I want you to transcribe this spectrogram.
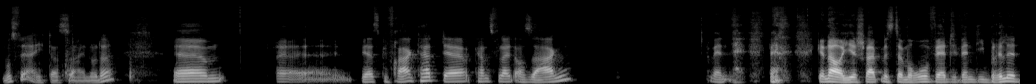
muss ja eigentlich das sein, oder? Ähm, äh, wer es gefragt hat, der kann es vielleicht auch sagen. Wenn, wenn, genau, hier schreibt Mr. Moreau, wer, wenn die Brille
